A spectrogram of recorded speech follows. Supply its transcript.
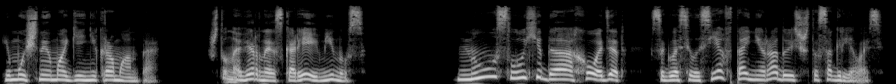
и мощная магия некроманта, что, наверное, скорее минус. «Ну, слухи, да, ходят», — согласилась я, втайне радуясь, что согрелась.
